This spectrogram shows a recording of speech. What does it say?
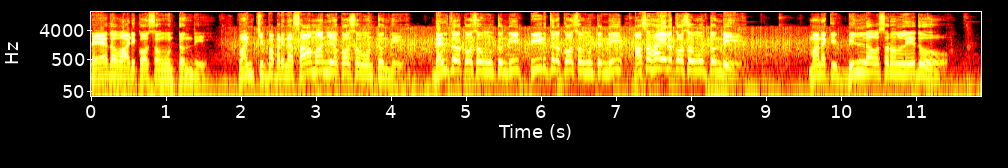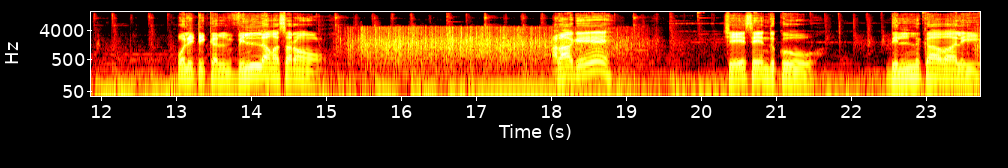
పేదవాడి కోసం ఉంటుంది వంచింపబడిన సామాన్యుల కోసం ఉంటుంది దళితుల కోసం ఉంటుంది పీడితుల కోసం ఉంటుంది అసహాయుల కోసం ఉంటుంది. మనకి బిల్ అవసరం లేదు. పొలిటికల్ విల్ అవసరం. అలాగే చేసేందుకు దిల్లు కావాలి.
